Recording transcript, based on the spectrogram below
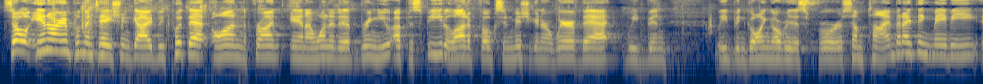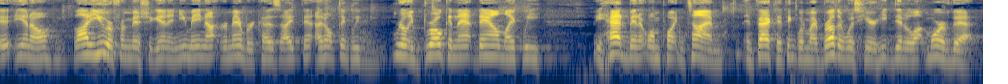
So in our implementation guide, we put that on the front, and I wanted to bring you up to speed. A lot of folks in Michigan are aware of that. We've been we've been going over this for some time, but I think maybe uh, you know a lot of you are from Michigan, and you may not remember because I th- I don't think we've really broken that down like we we had been at one point in time. In fact, I think when my brother was here, he did a lot more of that.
